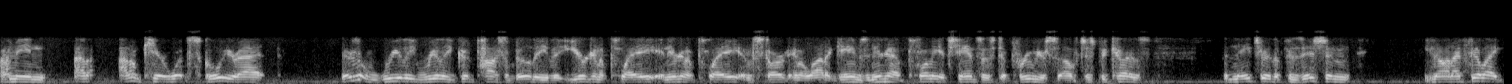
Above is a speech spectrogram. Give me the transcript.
I mean, I, I don't care what school you're at. There's a really, really good possibility that you're going to play and you're going to play and start in a lot of games, and you're going to have plenty of chances to prove yourself just because the nature of the position, you know. And I feel like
